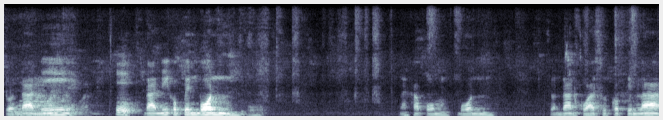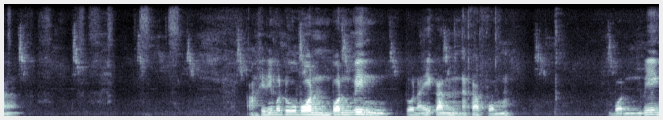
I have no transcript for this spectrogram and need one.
ส่วนด้านนี้อืมด้านนี้ก็เป็นบน นะครับผมบน ส่วนด้านขวาสุดก็เป็นล่างทีนี้มาดูบนบนวิ่งตัวไหนกันนะครับ ผม บนวิ่ง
